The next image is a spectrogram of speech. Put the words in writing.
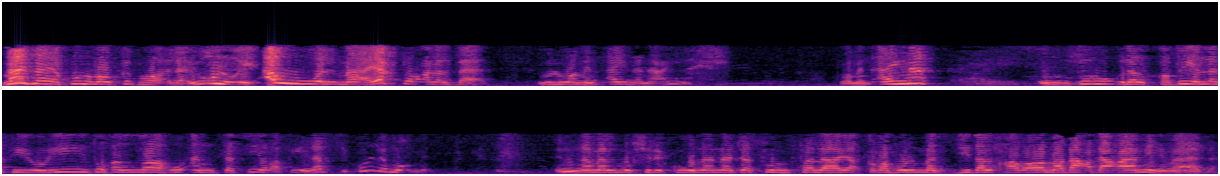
ماذا يكون موقفه؟ لا يقولوا إيه؟ أول ما يخطر على البال. يقولوا ومن أين نعيش؟ ومن أين؟ انظروا إلى القضية التي يريدها الله أن تسير في نفس كل مؤمن. إنما المشركون نجس فلا يقربوا المسجد الحرام بعد عامهم هذا.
